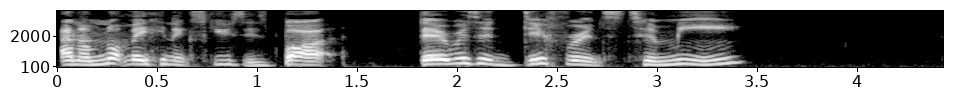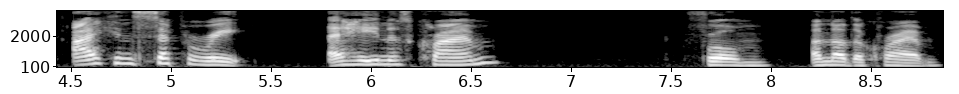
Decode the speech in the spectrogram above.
And I'm not making excuses, but there is a difference to me. I can separate a heinous crime from another crime.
